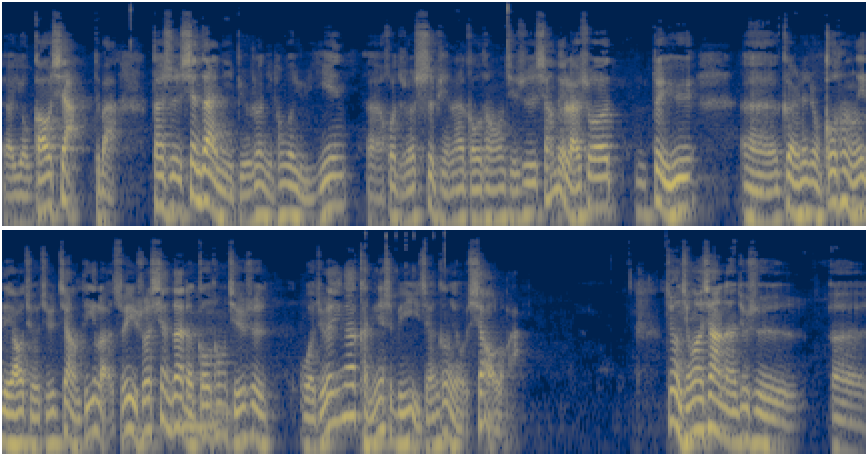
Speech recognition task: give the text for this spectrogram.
呃，有高下，对吧？但是现在你比如说你通过语音，呃，或者说视频来沟通，其实相对来说对于呃个人的这种沟通能力的要求其实降低了。所以说现在的沟通其实是，我觉得应该肯定是比以前更有效了吧。这种情况下呢，就是呃。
